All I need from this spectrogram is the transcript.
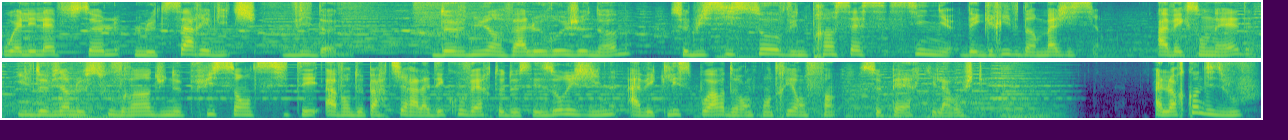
où elle élève seule le tsarevitch Vidon. Devenu un valeureux jeune homme, celui-ci sauve une princesse signe des griffes d'un magicien. Avec son aide, il devient le souverain d'une puissante cité avant de partir à la découverte de ses origines avec l'espoir de rencontrer enfin ce père qu'il a rejeté. Alors qu'en dites-vous?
